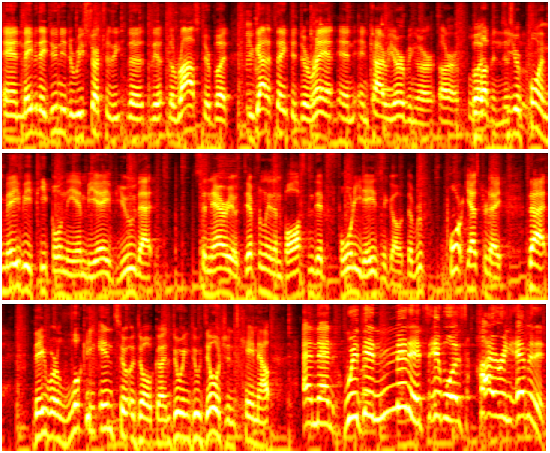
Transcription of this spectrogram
and maybe they do need to restructure the, the, the, the roster. But you got to think that Durant and, and Kyrie Irving are, are But loving this. to your move. point, maybe people in the NBA view that scenario differently than Boston did 40 days ago. The report yesterday that they were looking into Udoka and doing due diligence came out, and then within minutes it was hiring imminent.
